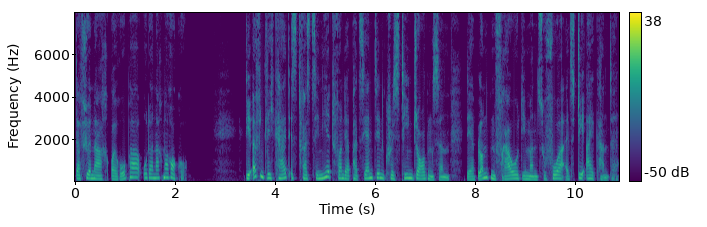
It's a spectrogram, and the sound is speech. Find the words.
dafür nach Europa oder nach Marokko. Die Öffentlichkeit ist fasziniert von der Patientin Christine Jorgensen, der blonden Frau, die man zuvor als GI kannte.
